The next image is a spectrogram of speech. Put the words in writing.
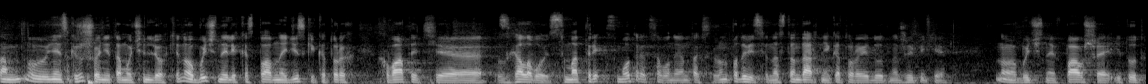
Там, ну, я не скажу, что они там очень легкие, но обычные легкосплавные диски, которых хватить э, с головой. Смотри, смотрятся, вон, я вам так скажу, ну, подивіться, на стандартні, которые идут на джипике, ну, обычные, впавшие, и тут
